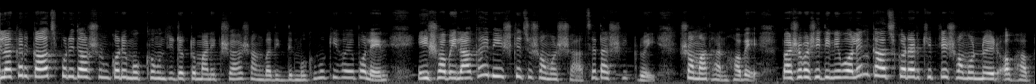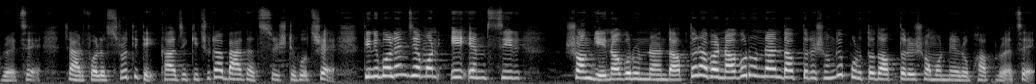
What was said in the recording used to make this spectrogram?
এলাকার কাজ পরিদর্শন করে মুখ্যমন্ত্রী ডক্টর মানিক সাহা সাংবাদিকদের মুখোমুখি হয়ে বলেন, এই সব এলাকায় বেশ কিছু সমস্যা আছে, তা শীঘ্রই সমাধান হবে। পাশাপাশি তিনি বলেন, কাজ করার ক্ষেত্রে সমন্বয়ের অভাব রয়েছে, যার ফলশ্রুতিতে কাজে কিছুটা ব্যাঘাত সৃষ্টি হচ্ছে। তিনি বলেন, যেমন এএমসির সঙ্গে নগর উন্নয়ন দপ্তর, আবার নগর উন্নয়ন দপ্তরের সঙ্গে পূর্ত দপ্তরের সমন্বয়ের অভাব রয়েছে।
